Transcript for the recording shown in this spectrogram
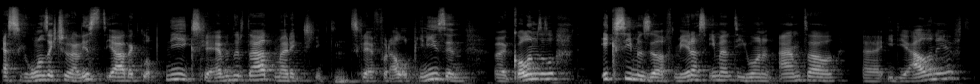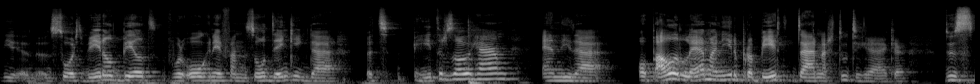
Als je gewoon zegt journalist, ja, dat klopt niet. Ik schrijf inderdaad, maar ik, ik, ik schrijf vooral opinies en eh, columns en zo. Ik zie mezelf meer als iemand die gewoon een aantal eh, idealen heeft, die een, een soort wereldbeeld voor ogen heeft van zo denk ik dat het beter zou gaan en die dat op allerlei manieren probeert daar naartoe te geraken. Dus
